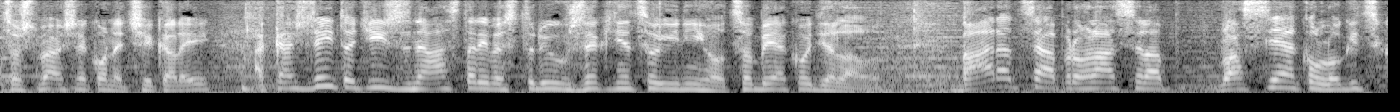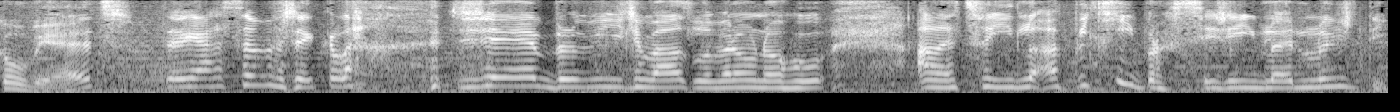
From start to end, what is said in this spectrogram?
což jsme až jako nečekali. A každý totiž z nás tady ve studiu řekl něco jiného, co by jako dělal. Bára třeba prohlásila vlastně jako logickou věc. To já jsem řekla, že je blbý, že má zlomenou nohu, ale co jídlo a pití prostě, že jídlo je důležitý.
